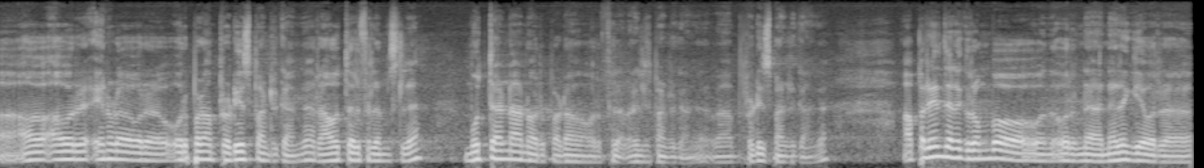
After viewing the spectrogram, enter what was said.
அவர் என்னோட ஒரு ஒரு படம் ப்ரொடியூஸ் பண்ணிருக்காங்க. ராவுத்தர் ஃபிலிம்ஸில் முத்தண்ணான்னு ஒரு படம் ஒரு ஃபிலிம் ரிலீஸ் பண்ணிருக்காங்க. ப்ரொடியூஸ் பண்ணிருக்காங்க. அப்போலேருந்து எனக்கு ரொம்ப ஒரு- ஒரு நெ- நெருங்கிய ஒரு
